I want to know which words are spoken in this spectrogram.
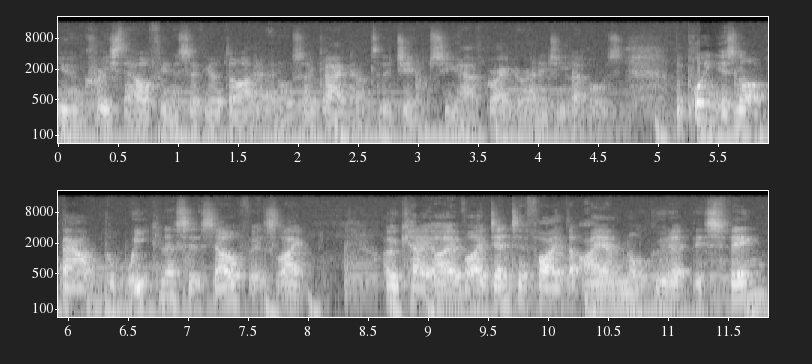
you increase the healthiness of your diet and also going out to the gym so you have greater energy levels. The point is not about the weakness itself, it's like okay, I have identified that I am not good at this thing.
